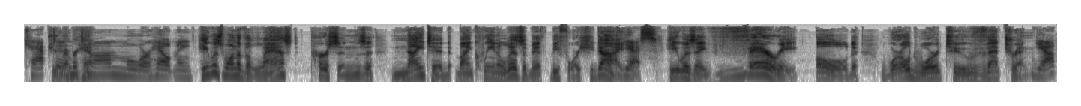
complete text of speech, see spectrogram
Captain you remember him? Tom Moore, help me. He was one of the last persons knighted by Queen Elizabeth before she died. Yes. He was a very old World War II veteran. Yep,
